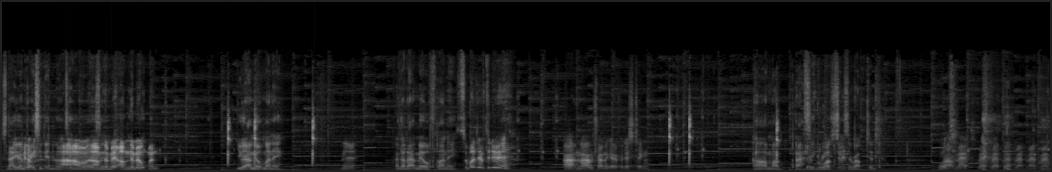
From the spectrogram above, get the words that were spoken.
So now you're embracing being the milk ting. What is I'm, the, it? I'm the milkman. You got that milk money. Yeah. I got that milk money. So what do you have to do here? Ah, no, I'm trying to go for this thing. Oh, my battery Go for what crease erupted. What? Oh, mad, mad, mad, mad, mad, mad, mad.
